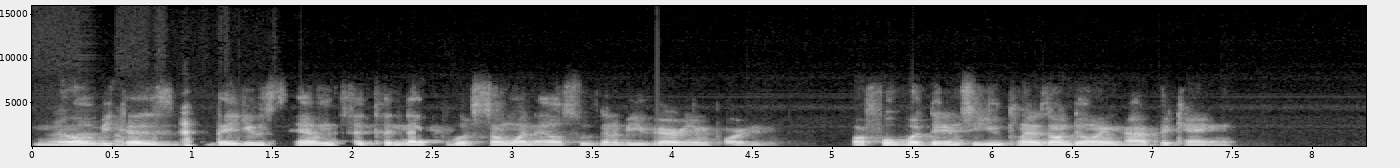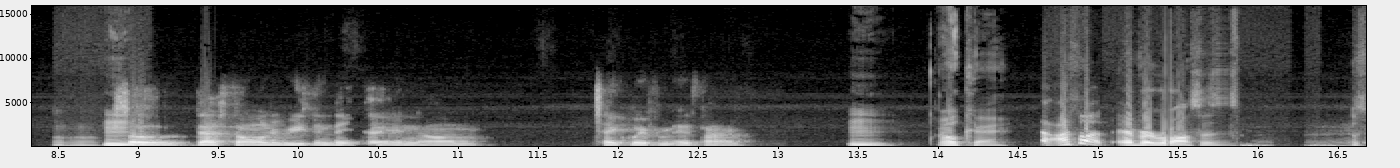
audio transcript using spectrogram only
No, because they use him to connect with someone else who's going to be very important, or for what the MCU plans on doing after Kang. Mhm. So that's the only reason they couldn't um, take away from his time. mm, okay, I thought Everett Ross is was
